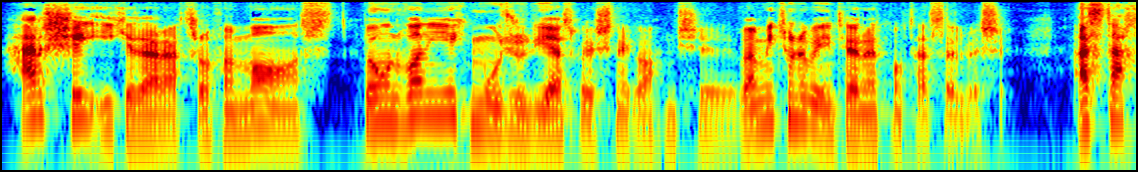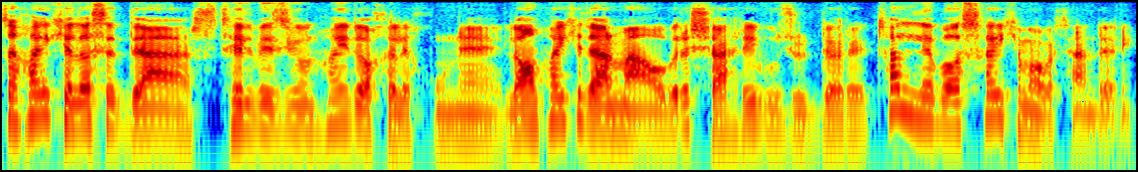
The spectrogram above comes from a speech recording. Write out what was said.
هر شیعی که در اطراف ماست به عنوان یک موجودیت بهش نگاه میشه و می‌تونه به اینترنت متصل بشه. از تخته های کلاس درس، تلویزیون های داخل خونه، لامپ هایی که در معابر شهری وجود داره تا لباس هایی که ما به تن داریم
